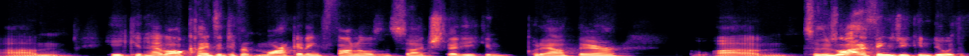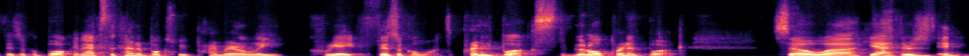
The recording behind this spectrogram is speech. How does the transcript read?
Um, he can have all kinds of different marketing funnels and such that he can put out there. Um, so there's a lot of things you can do with a physical book and that's the kind of books we primarily create physical ones printed books the good old printed book. So uh, yeah there's and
